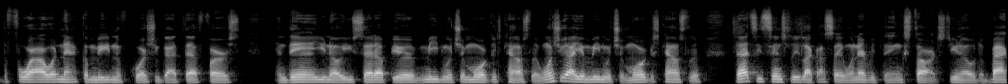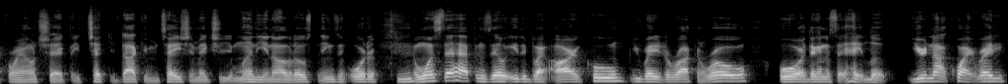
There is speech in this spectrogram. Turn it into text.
the four hour NACA meeting. Of course, you got that first. And then, you know, you set up your meeting with your mortgage counselor. Once you have your meeting with your mortgage counselor, that's essentially, like I say, when everything starts, you know, the background check, they check your documentation, make sure your money and all of those things in order. And once that happens, they'll either be like, all right, cool, you ready to rock and roll, or they're gonna say, hey, look, you're not quite ready,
